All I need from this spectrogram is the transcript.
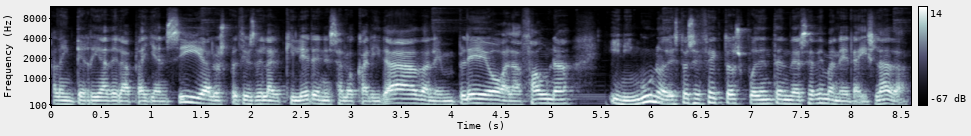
a la integridad de la playa en sí, a los precios del alquiler en esa localidad, al empleo, a la fauna, y ninguno de estos efectos puede entenderse de manera aislada.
